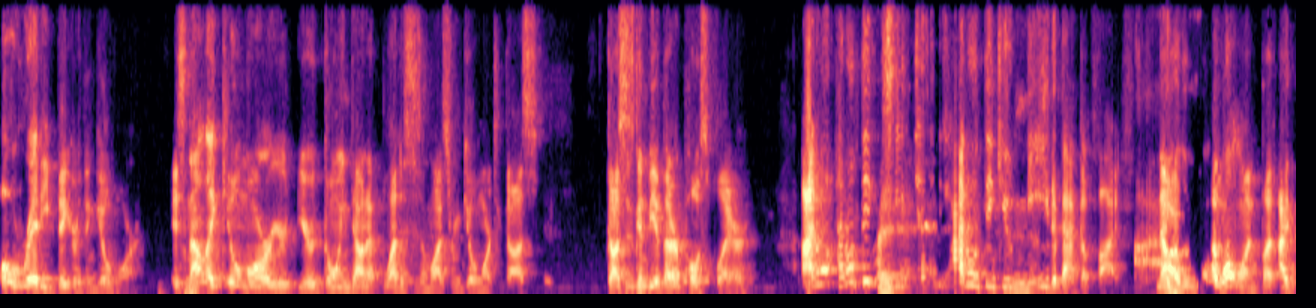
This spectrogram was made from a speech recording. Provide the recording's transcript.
already bigger than Gilmore. It's not like Gilmore, you're you're going down athleticism wise from Gilmore to Gus. Gus is going to be a better post player. I don't. I don't think. I don't think you need a backup five. No, I, I, I want one, but I.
